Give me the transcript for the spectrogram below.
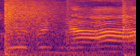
love every night.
